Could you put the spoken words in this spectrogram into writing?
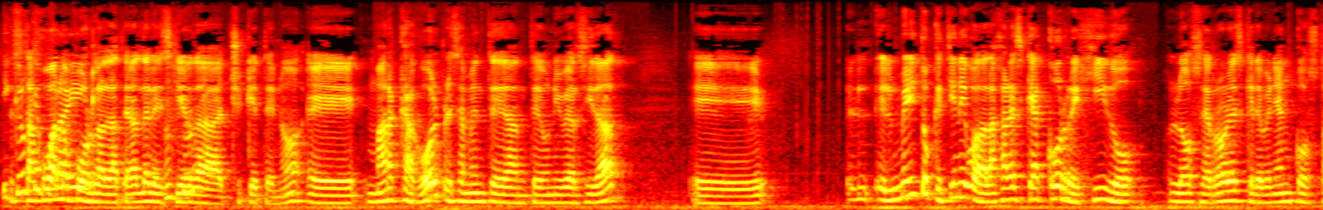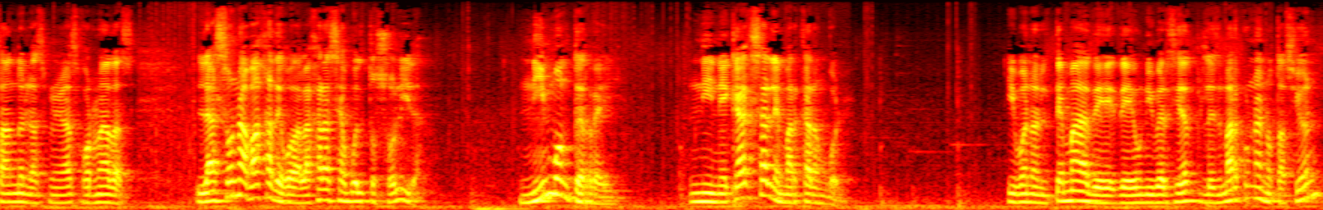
Y creo Está que jugando por, ahí, por la lateral de la izquierda Chiquete, ¿no? Eh, marca gol precisamente ante Universidad. Eh, el, el mérito que tiene Guadalajara es que ha corregido los errores que le venían costando en las primeras jornadas. La zona baja de Guadalajara se ha vuelto sólida. Ni Monterrey ni Necaxa le marcaron gol. Y bueno, el tema de, de Universidad pues, les marca una anotación.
